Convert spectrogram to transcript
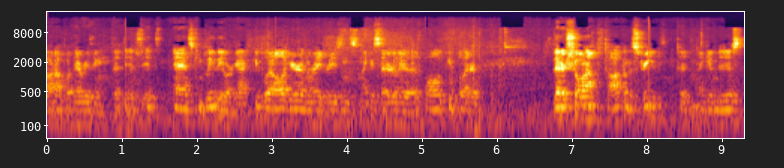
caught up with everything. That it's, it's, and it's completely organic. People are all here in the right reasons. Like I said earlier, that all the people that are that are showing up to talk on the street, to like, it's just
